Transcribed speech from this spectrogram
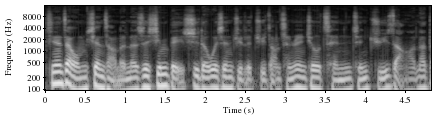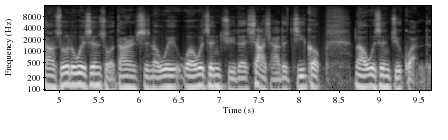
今天在我们现场的呢是新北市的卫生局的。局长陈润秋，陈陈局长啊，那当然所有的卫生所当然是呢卫卫生局的下辖的机构，那卫生局管的。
